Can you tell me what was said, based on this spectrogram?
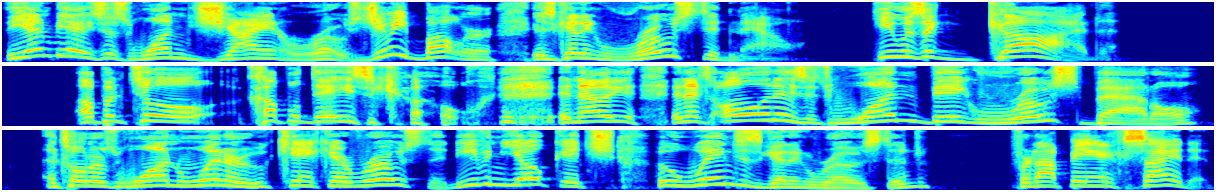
The NBA is just one giant roast. Jimmy Butler is getting roasted now. He was a god up until a couple days ago. And now and that's all it is. It's one big roast battle until there's one winner who can't get roasted. Even Jokic, who wins, is getting roasted for not being excited.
